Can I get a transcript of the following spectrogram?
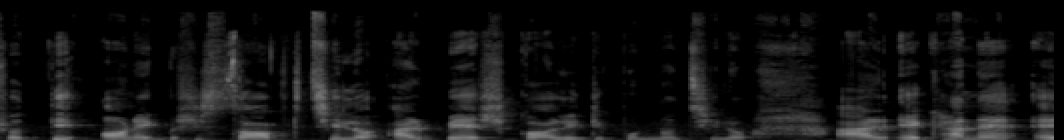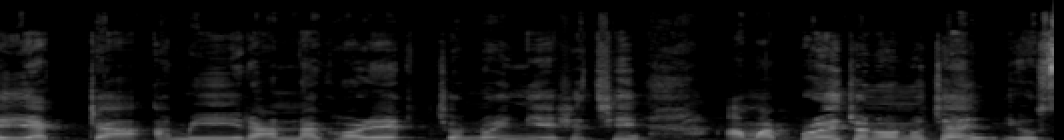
সত্যি অনেক বেশি সফট ছিল আর বেশ কোয়ালিটিপূর্ণ ছিল। আর এখানে এই একটা আমি রান্নাঘরের জন্যই নিয়ে এসেছি। আমার প্রয়োজন অনুযায়ী ইউজ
